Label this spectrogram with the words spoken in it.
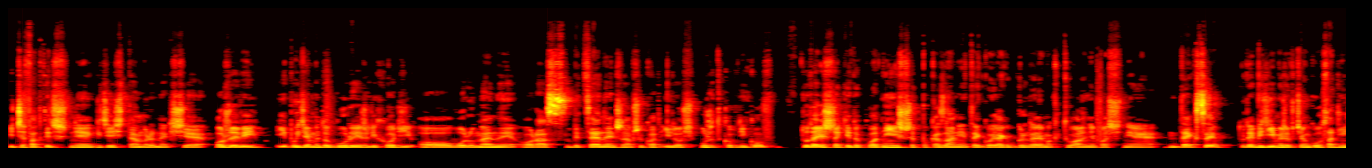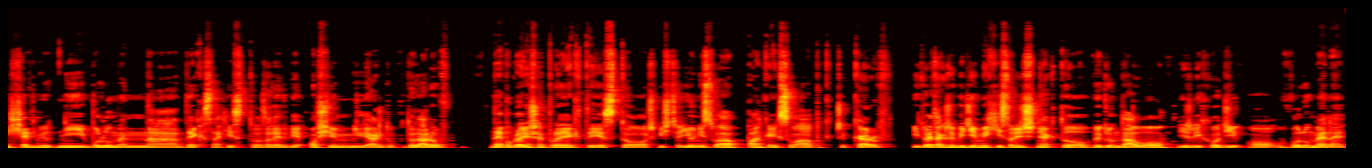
i czy faktycznie gdzieś tam rynek się ożywi i pójdziemy do góry, jeżeli chodzi o wolumeny oraz wyceny, czy na przykład ilość użytkowników. Tutaj jeszcze takie dokładniejsze pokazanie tego, jak wyglądają aktualnie właśnie DEXy. Tutaj widzimy, że w ciągu ostatnich 7 dni wolumen na DEXach jest to zaledwie 8 miliardów dolarów. Najpopularniejsze projekty jest to oczywiście Uniswap, PancakeSwap czy Curve. I tutaj także widzimy historycznie, jak to wyglądało, jeżeli chodzi o wolumeny.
